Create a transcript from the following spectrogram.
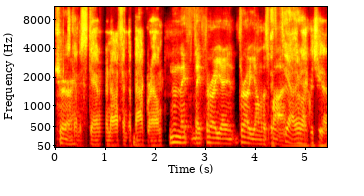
sure. Just kind of standing off in the background. And then they they throw you throw you on the spot. Yeah they're like would you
